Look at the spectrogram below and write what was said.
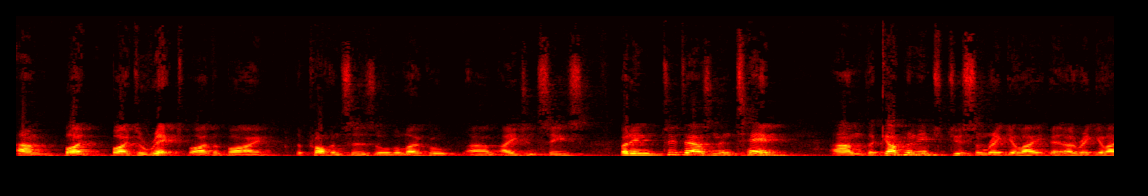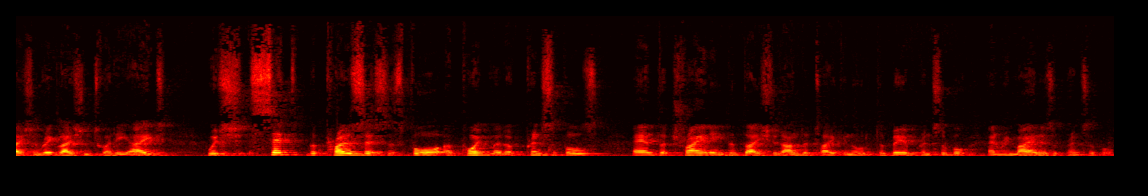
um, by, by direct, either by the provinces or the local um, agencies. But in 2010, um, the government introduced some regula- uh, regulation, Regulation 28, which set the processes for appointment of principals and the training that they should undertake in order to be a principal and remain as a principal.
